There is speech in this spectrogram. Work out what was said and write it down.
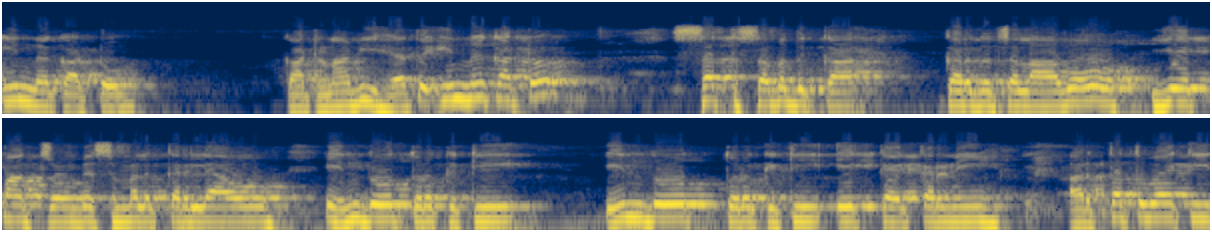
इन न काटो। काटना भी है तो इन न काटो। सत शब्द का कर्ज चलावो ये पाँचों बिस्मल कर लाओ हिंदू तुर्क की हिंदू तुर्क की एक करनी, और तत्व की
